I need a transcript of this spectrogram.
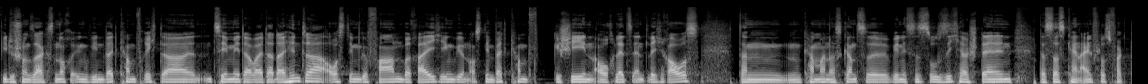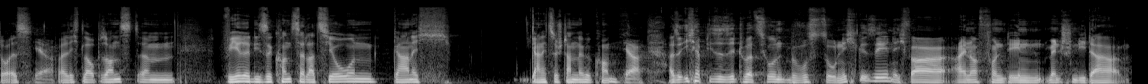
wie du schon sagst, noch irgendwie ein Wettkampfrichter zehn Meter weiter dahinter aus dem Gefahrenbereich irgendwie und aus dem Wettkampfgeschehen auch letztendlich raus. Dann kann man das Ganze wenigstens so sicherstellen, dass das kein Einflussfaktor ist. Ja. Weil ich glaube, sonst ähm, wäre diese Konstellation gar nicht gar nicht zustande gekommen. Ja, also ich habe diese Situation bewusst so nicht gesehen. Ich war einer von den Menschen, die da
